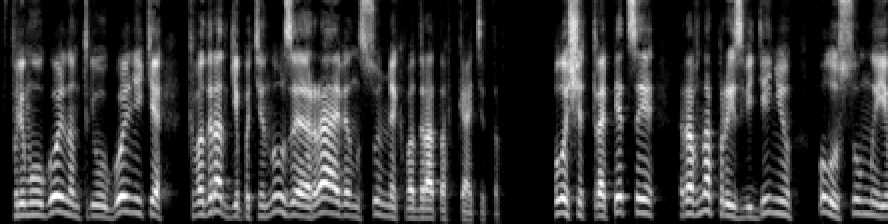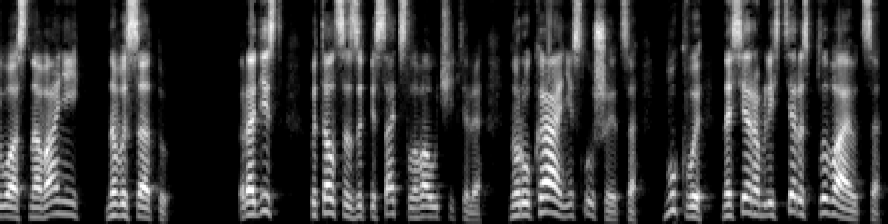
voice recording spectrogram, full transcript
В прямоугольном треугольнике квадрат гипотенузы равен сумме квадратов катетов. Площадь трапеции равна произведению полусуммы его оснований на высоту. Радист пытался записать слова учителя, но рука не слушается, буквы на сером листе расплываются.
